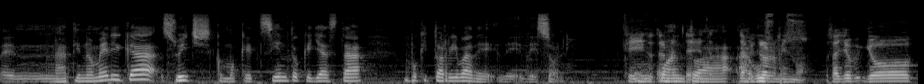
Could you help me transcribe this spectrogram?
en Latinoamérica, Switch como que siento que ya está un poquito arriba de, de- de Sony. Sí, en cuanto a- a lo mismo. O sea, yo, yo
